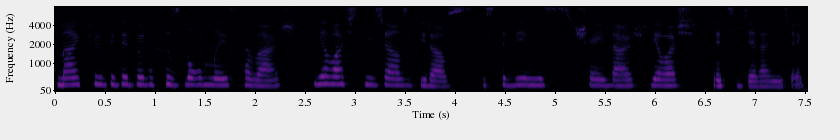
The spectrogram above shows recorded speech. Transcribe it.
Merkür bir de böyle hızlı olmayı sever. Yavaşlayacağız biraz. İstediğimiz şeyler yavaş neticelenecek.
